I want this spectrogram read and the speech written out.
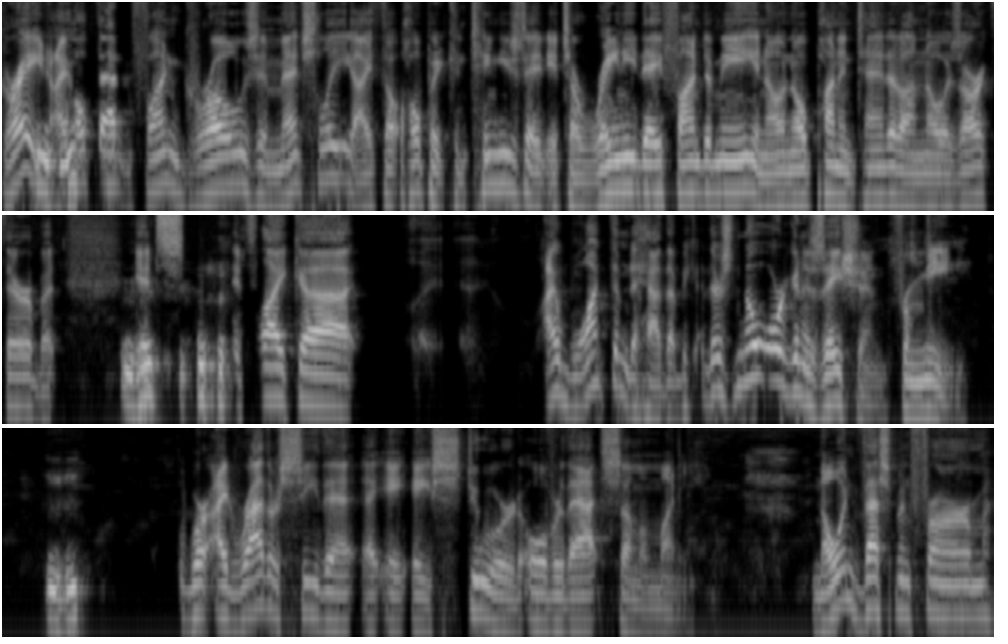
Great. Mm-hmm. I hope that fund grows immensely. I th- hope it continues. To, it's a rainy day fund to me. You know, no pun intended on Noah's Ark there, but mm-hmm. it's it's like uh, I want them to have that because there's no organization for me mm-hmm. where I'd rather see that a, a, steward over that sum of money. No investment firm,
